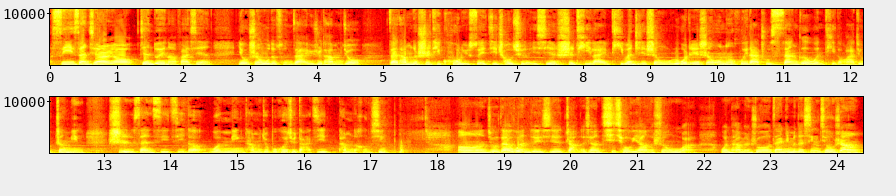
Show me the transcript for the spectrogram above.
C 三七二幺舰队呢发现有生物的存在，于是他们就在他们的试题库里随机抽取了一些试题来提问这些生物。如果这些生物能回答出三个问题的话，就证明是三 C 级的文明，他们就不会去打击他们的恒星。嗯，就在问这些长得像气球一样的生物啊，问他们说，在你们的星球上，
